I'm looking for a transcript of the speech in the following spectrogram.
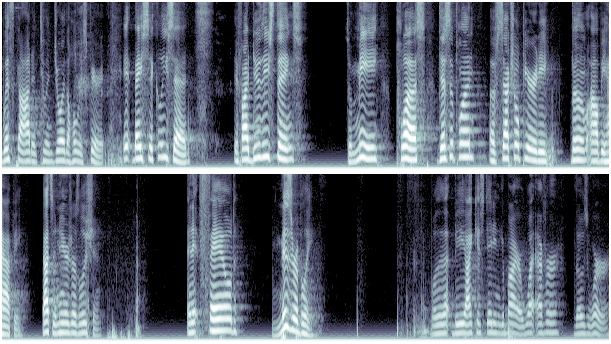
with God and to enjoy the Holy Spirit. It basically said, if I do these things, so me plus discipline of sexual purity, boom, I'll be happy. That's a New Year's resolution. And it failed miserably. Whether that be I kiss dating goodbye or whatever those were,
